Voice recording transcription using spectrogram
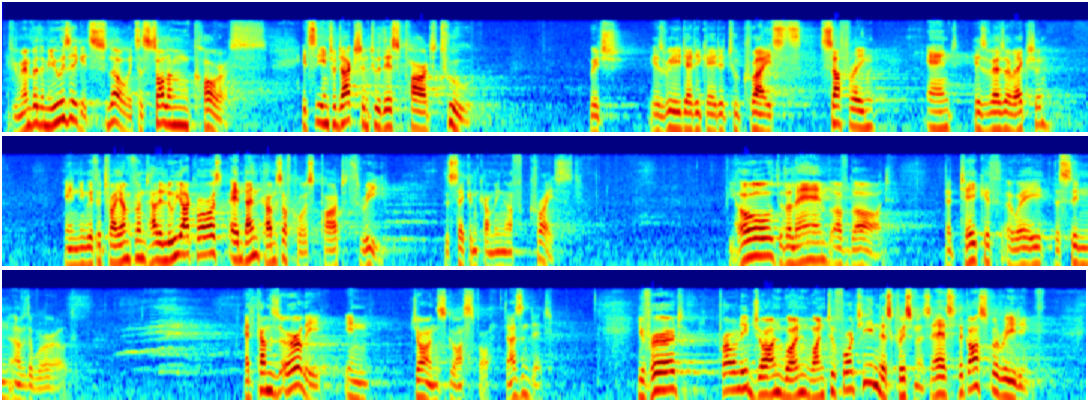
If you remember the music, it's slow, it's a solemn chorus. It's the introduction to this part two, which is really dedicated to Christ's suffering and his resurrection, ending with a triumphant Hallelujah chorus, and then comes, of course, part three, the second coming of Christ. Behold the Lamb of God that taketh away the sin of the world. It comes early in John's Gospel, doesn't it? You've heard probably John 1 1 to 14 this Christmas as the Gospel reading.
